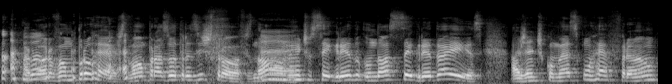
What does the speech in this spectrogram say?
agora vamos pro resto, vamos para as outras estrofes. É. Normalmente é. o segredo, o nosso segredo é esse. A gente começa com um refrão,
